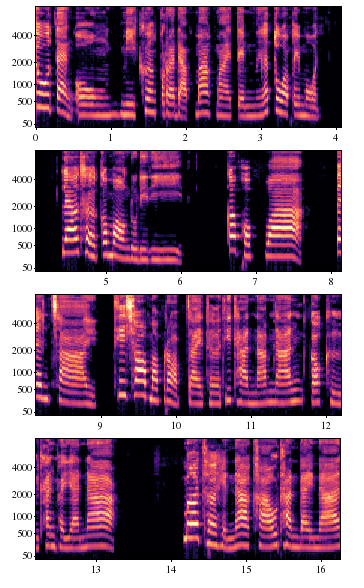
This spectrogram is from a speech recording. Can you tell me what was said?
ดูแต่งองค์มีเครื่องประดับมากมายเต็มเนื้อตัวไปหมด แล้วเธอก็มองดูดีๆ ก็พบว่าเป็นชาย ที่ชอบมาปลอบใจเธอที่ทานน้ำนั้นก็คือท่านพญานาค เมื่อเธอเห็นหน้าเขาทันใดนั้น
